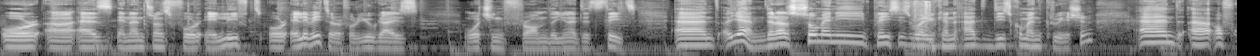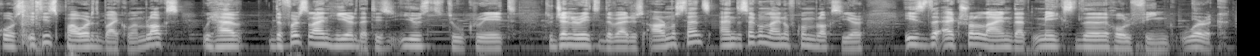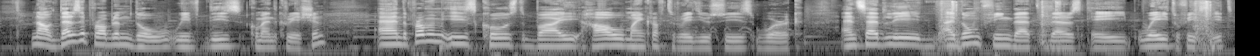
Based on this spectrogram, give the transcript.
or uh, as an entrance for a lift or elevator for you guys watching from the United States. And uh, yeah there are so many places where you can add this command creation. And uh, of course it is powered by command blocks. We have the first line here that is used to create to generate the various armor stands. And the second line of command blocks here is the actual line that makes the whole thing work. Now there's a problem though with this command creation and the problem is caused by how Minecraft radiuses work. And sadly I don't think that there's a way to fix it.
